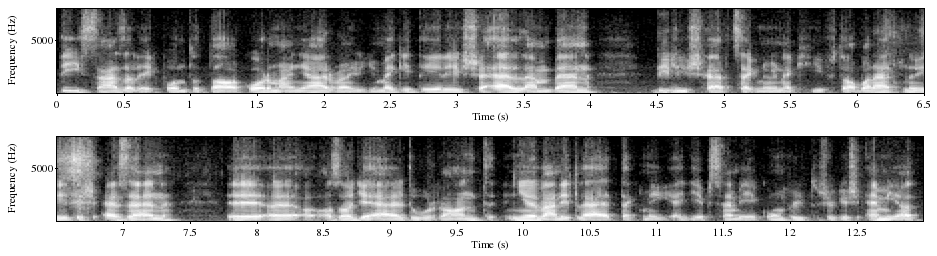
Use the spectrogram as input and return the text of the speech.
10% pontot a kormány járványügyi megítélése, ellenben Dilis hercegnőnek hívta a barátnőjét, és ezen az agya eldurrant. Nyilván itt lehettek még egyéb személyi konfliktusok, és emiatt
